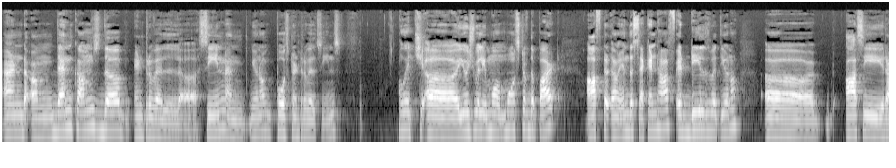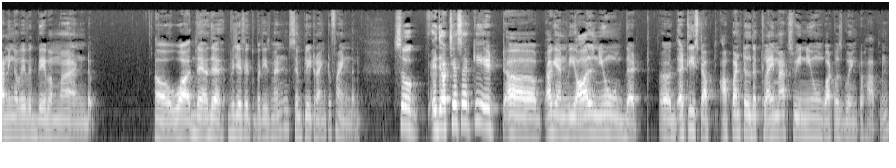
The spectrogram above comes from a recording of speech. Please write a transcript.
and um, then comes the interval uh, scene and you know post interval scenes which uh, usually mo- most of the part after uh, in the second half it deals with you know uh, Asi running away with Bebamma and uh, what the, the Vijay Sethupathi's men simply trying to find them. So with Achasarki, it uh, again we all knew that uh, at least up up until the climax we knew what was going to happen.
